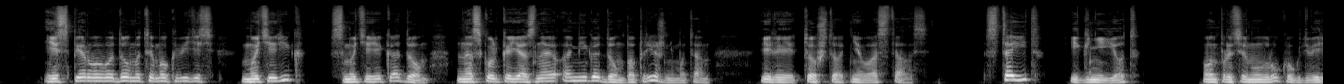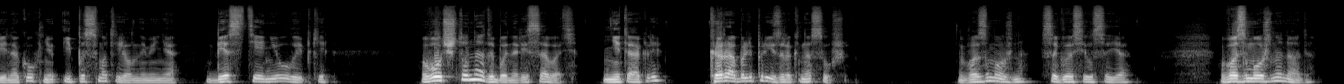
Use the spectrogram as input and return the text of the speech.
Из первого дома ты мог видеть материк, с материка дом. Насколько я знаю, Амиго дом по-прежнему там, или то, что от него осталось. Стоит и гниет. Он протянул руку к двери на кухню и посмотрел на меня, без тени улыбки. Вот что надо бы нарисовать, не так ли? Корабль-призрак на суше. Возможно, согласился я. Возможно, надо.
